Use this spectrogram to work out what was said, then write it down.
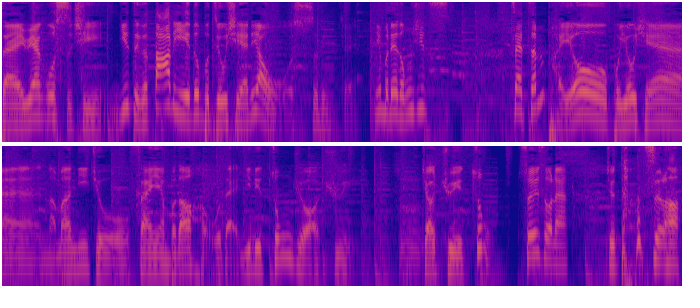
在远古时期，你这个打猎都不优先，你要饿死的。对，你没得东西吃。在争配偶不优先，那么你就繁衍不到后代，你的种就要绝，叫绝种。所以说呢，就导致了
